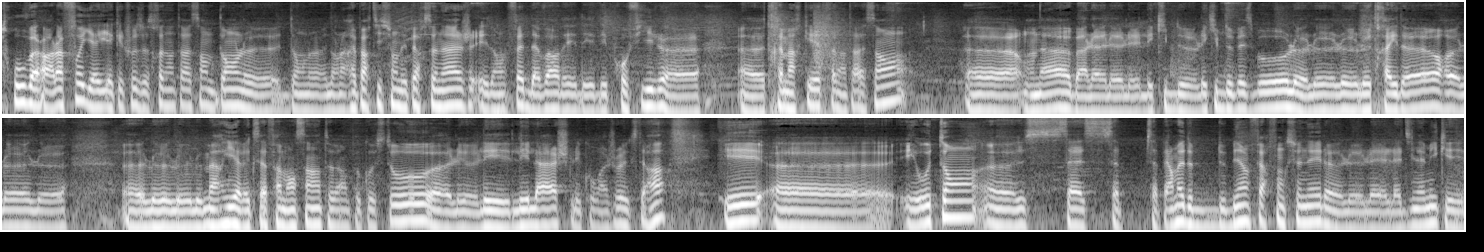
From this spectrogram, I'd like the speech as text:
trouve, alors à la fois, il y, a- quelque chose de très intéressant dans, la répartition des personnages et dans le fait d'avoir des, profils très marqués, très intéressants. Euh, on a bah, l'équipe de, l'équipe de baseball, le, trader, euh, le- le- mari avec sa femme enceinte un peu costaud, euh, le- les, les lâches, les courageux, etc. Et, et autant ça, ça- ça permet de, bien faire fonctionner la, dynamique et,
